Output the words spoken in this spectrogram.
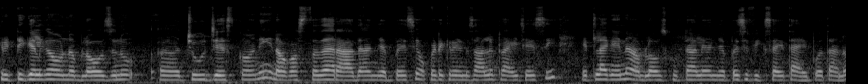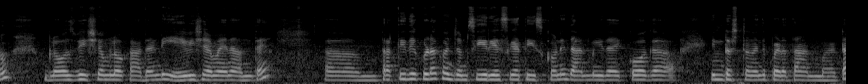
క్రిటికల్గా ఉన్న బ్లౌజ్ను చూజ్ చేసుకొని నాకు వస్తుందా రాదా అని చెప్పేసి ఒకటికి రెండు సార్లు ట్రై చేసి ఎట్లాగైనా ఆ బ్లౌజ్ కుట్టాలి అని చెప్పేసి ఫిక్స్ అయితే అయిపోతాను. బ్లౌజ్ విషయంలో కాదండి ఏ విషయమైనా అంతే. ప్రతిదీ కూడా కొంచెం సీరియస్గా తీసుకొని దాని మీద ఎక్కువగా ఇంట్రెస్ట్ అనేది పెడతా అనమాట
